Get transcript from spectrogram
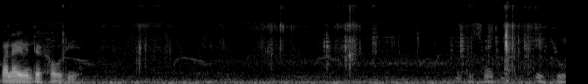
ปลาไหลเป็นแต่เขาดีมันก็ใส่ไอ้จั่ว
